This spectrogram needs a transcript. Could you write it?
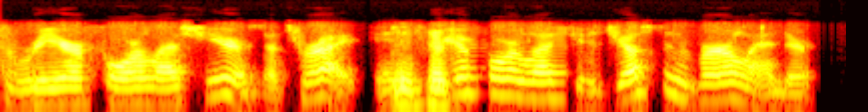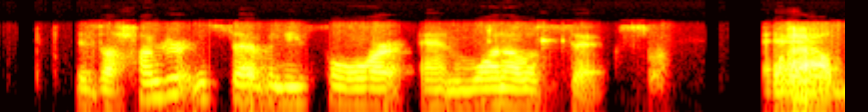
three or four less years, that's right. In Mm-hmm. three or four less years, Justin Verlander is 174 and 106. And Wow.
